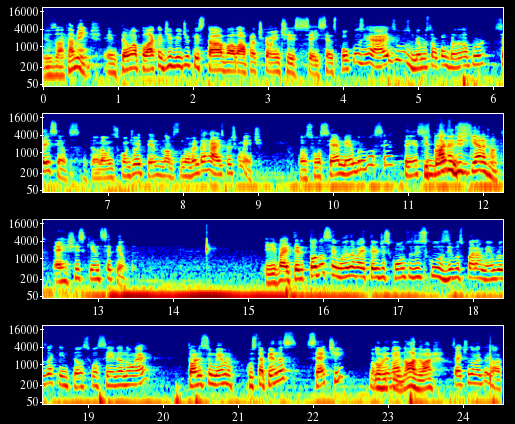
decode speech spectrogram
Exatamente. Então a placa de vídeo que estava lá praticamente 600 e poucos reais, os membros estão comprando ela por 600. Então dá um desconto de 80, 90 reais praticamente. Então se você é membro, você tem esses Que placa de benefícios. vídeo que era, Jonathan? RX 570. E vai ter, toda semana vai ter descontos exclusivos para membros aqui. Então, se você ainda não é, torne-se um membro. Custa apenas R$ 7,99. 99, eu acho. R$ 7,99.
